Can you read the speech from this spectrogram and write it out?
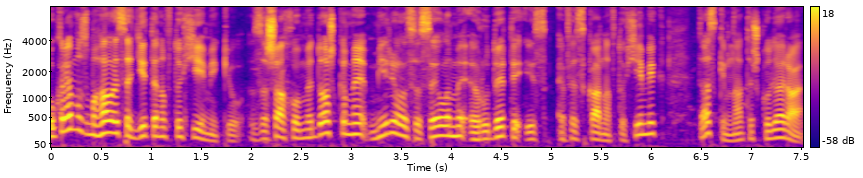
Окремо змагалися діти нафтохіміків. За шаховими дошками мірялися силами ерудити із ФСК «Нафтохімік» та з кімнати школяра.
